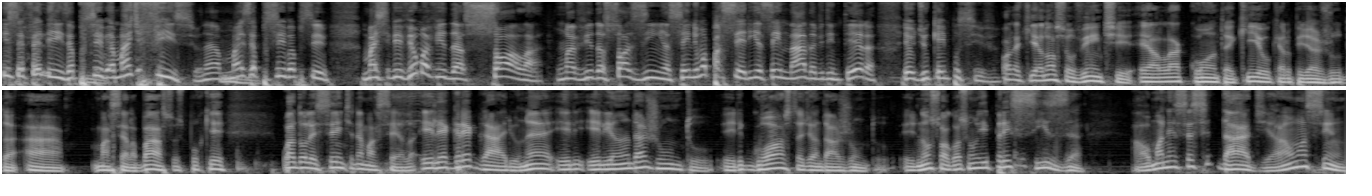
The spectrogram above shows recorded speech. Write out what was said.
e ser feliz. É possível, é mais difícil, né? Mas é possível, é possível. Mas se viver uma vida sola, uma vida sozinha, sem nenhuma parceria, sem nada a vida inteira, eu digo que é impossível. Olha aqui, a nossa ouvinte, ela conta aqui, eu quero pedir ajuda a Marcela Bastos, porque o adolescente, né, Marcela, ele é gregário, né? Ele, ele anda junto, ele gosta de andar junto. Ele não só gosta, como ele precisa. Há uma necessidade, há um assim,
